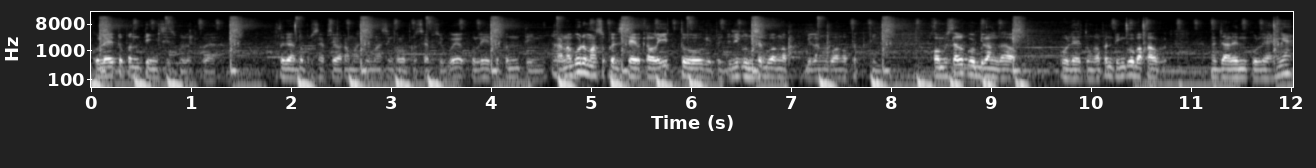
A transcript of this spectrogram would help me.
kuliah itu penting sih menurut gue. Tergantung persepsi orang masing-masing. Kalau persepsi gue ya kuliah itu penting. Karena gue udah masuk ke circle itu gitu. Jadi gue bisa gue nggak bilang gue nggak penting. Kalau misalnya gue bilang nggak kuliah itu nggak penting, gue bakal ngejalin kuliahnya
